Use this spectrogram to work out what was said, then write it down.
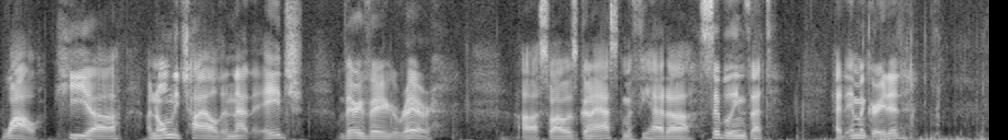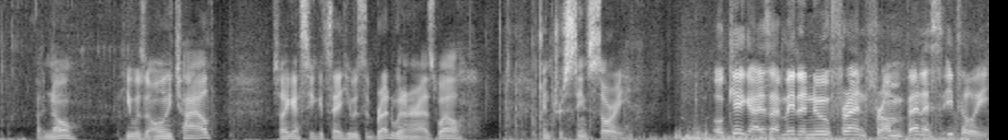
Wow. He, uh, an only child in that age, very, very rare. Uh, so I was gonna ask him if he had uh, siblings that had immigrated, but no, he was an only child. So I guess you could say he was the breadwinner as well. Interesting story. Okay guys, I made a new friend from Venice, Italy.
